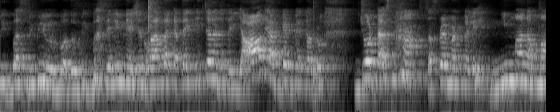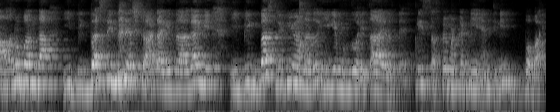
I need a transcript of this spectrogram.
ಬಿಗ್ ಬಾಸ್ ರಿವ್ಯೂ ಇರ್ಬೋದು ಬಿಗ್ ಬಾಸ್ ಎಲಿಮಿನೇಷನ್ ವಾರದ ಕತೆ, ಕಿಚ್ಚನ ಜೊತೆ ಯಾವುದೇ ಅಪ್ಡೇಟ್ ಬೇಕಾದರೂ ಜೋ ಟಾಕ್ಸ್ನ ಸಬ್ಸ್ಕ್ರೈಬ್ ಮಾಡ್ಕೊಳ್ಳಿ. ನಿಮ್ಮ, ನಮ್ಮ ಅನುಬಂಧ ಈ ಬಿಗ್ ಬಾಸ್ನಿಂದಲೇ ಸ್ಟಾರ್ಟ್ ಆಗಿದ್ದು. ಹಾಗಾಗಿ ಈ ಬಿಗ್ ಬಾಸ್ ರಿವ್ಯೂ ಅನ್ನೋದು ಹೀಗೆ ಮುಂದುವರಿತಾ ಇರುತ್ತೆ. ಪ್ಲೀಸ್ ಸಬ್ಸ್ಕ್ರೈಬ್ ಮಾಡ್ಕೊಂಡು ಅಂತೀನಿ. ಬಾಯ್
